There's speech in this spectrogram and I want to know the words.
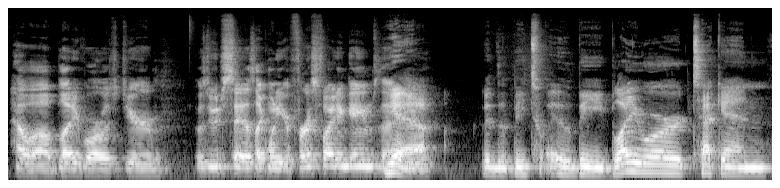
how uh, Bloody Roar was your was you would say that's like one of your first fighting games. That Yeah, it would be tw- it would be Bloody Roar, Tekken,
